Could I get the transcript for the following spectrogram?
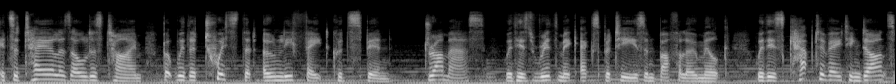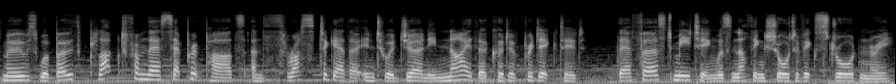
It's a tale as old as time, but with a twist that only fate could spin. Drumass, with his rhythmic expertise and buffalo milk, with his captivating dance moves, were both plucked from their separate paths and thrust together into a journey neither could have predicted. Their first meeting was nothing short of extraordinary.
